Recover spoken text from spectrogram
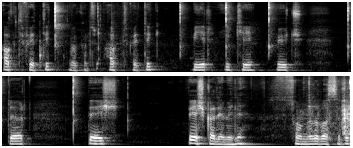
Aktif ettik. Bakın aktif ettik. 1, 2, 3, 4, 5, 5 kademeli. Sonunda da bastırdık.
